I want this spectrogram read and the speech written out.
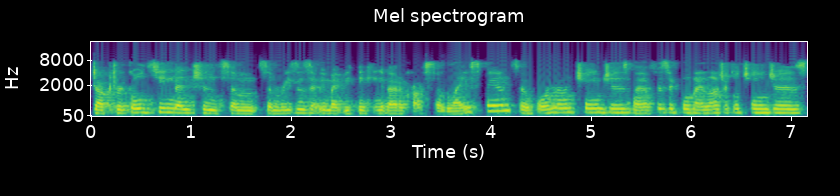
Dr. Goldstein mentioned some, some reasons that we might be thinking about across the lifespan, so hormone changes, biophysical, biological changes.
